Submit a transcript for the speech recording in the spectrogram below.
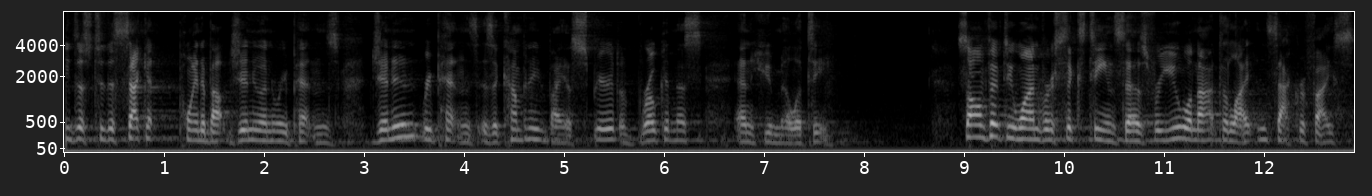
Leads us to the second point about genuine repentance. Genuine repentance is accompanied by a spirit of brokenness and humility. Psalm 51, verse 16 says, For you will not delight in sacrifice.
